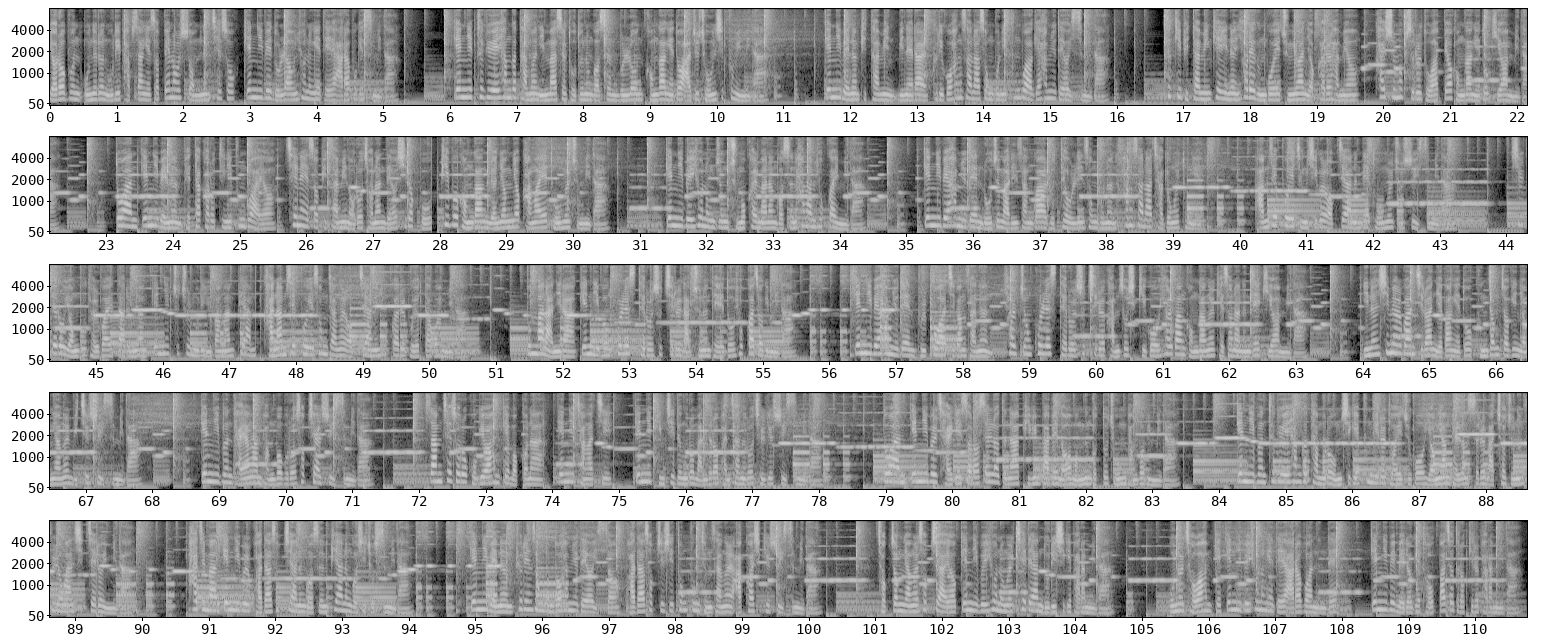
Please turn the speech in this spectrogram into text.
여러분, 오늘은 우리 밥상에서 빼놓을 수 없는 채소 깻잎의 놀라운 효능에 대해 알아보겠습니다. 깻잎 특유의 향긋함은 입맛을 돋우는 것은 물론 건강에도 아주 좋은 식품입니다. 깻잎에는 비타민, 미네랄, 그리고 항산화 성분이 풍부하게 함유되어 있습니다. 특히 비타민 K는 혈액 응고에 중요한 역할을 하며 칼슘 흡수를 도와 뼈 건강에도 기여합니다. 또한 깻잎에는 베타카로틴이 풍부하여 체내에서 비타민 O로 전환되어 시력 보호, 피부 건강, 면역력 강화에 도움을 줍니다. 깻잎의 효능 중 주목할 만한 것은 항암 효과입니다. 깻잎에 함유된 로즈마린산과 루테올린 성분은 항산화 작용을 통해 암세포의 증식을 억제하는 데 도움을 줄 수 있습니다. 실제로 연구 결과에 따르면 깻잎 추출물이 유방암, 폐암, 간암 세포의 성장을 억제하는 효과를 보였다고 합니다. 뿐만 아니라 깻잎은 콜레스테롤 수치를 낮추는 데에도 효과적입니다. 깻잎에 함유된 불포화 지방산은 혈중 콜레스테롤 수치를 감소시키고 혈관 건강을 개선하는 데 기여합니다. 이는 심혈관 질환 예방에도 긍정적인 영향을 미칠 수 있습니다. 깻잎은 다양한 방법으로 섭취할 수 있습니다. 쌈 채소로 고기와 함께 먹거나 깻잎 장아찌, 깻잎 김치 등으로 만들어 반찬으로 즐길 수 있습니다. 또한 깻잎을 잘게 썰어 샐러드나 비빔밥에 넣어 먹는 것도 좋은 방법입니다. 깻잎은 특유의 향긋함으로 음식에 풍미를 더해주고 영양 밸런스를 맞춰주는 훌륭한 식재료입니다. 하지만 깻잎을 과다 섭취하는 것은 피하는 것이 좋습니다. 깻잎에는 퓨린 성분도 함유되어 있어 과다 섭취 시 통풍 증상을 악화시킬 수 있습니다. 적정량을 섭취하여 깻잎의 효능을 최대한 누리시기 바랍니다. 오늘 저와 함께 깻잎의 효능에 대해 알아보았는데 깻잎의 매력에 더욱 빠져들었기를 바랍니다.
